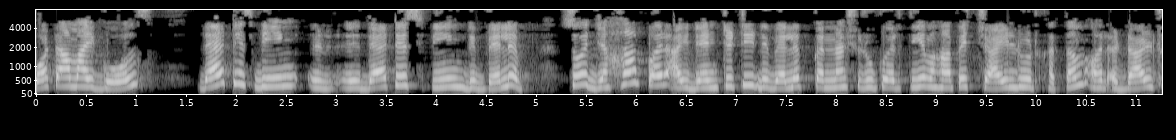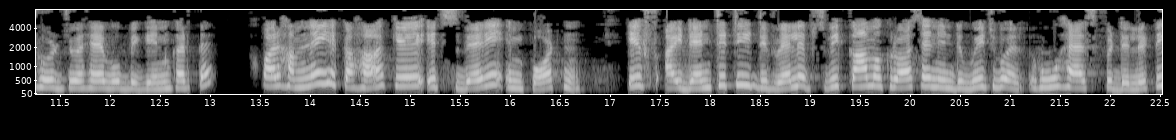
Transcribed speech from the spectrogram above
what are my goals that is being that is being develop so so, جہاں پر آئیڈینٹی ڈویلپ کرنا شروع کرتی ہے وہاں پہ چائلڈ ہوڈ ختم اور ہوڈ جو ہے وہ بگین کرتا ہے اور ہم نے یہ کہا کہ it's very important if identity develops we come across an individual who has fidelity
